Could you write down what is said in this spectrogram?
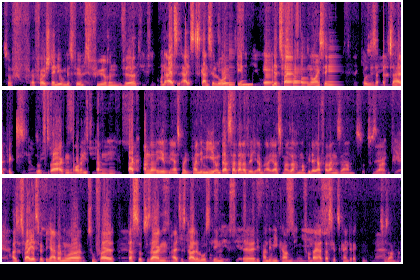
zur Vervollständigung des Films führen wird. Und als, als das Ganze losging, Ende 2019, wo sie es halbwegs sozusagen organisieren, da kam dann eben erstmal die Pandemie und das hat dann natürlich aber erstmal Sachen noch wieder eher verlangsamt sozusagen. Also es war jetzt wirklich einfach nur Zufall, dass sozusagen, als es gerade losging, äh, die Pandemie kam. Von daher hat das jetzt keinen direkten Zusammenhang.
